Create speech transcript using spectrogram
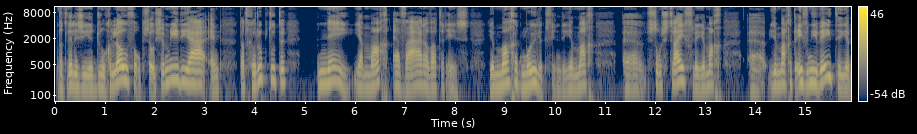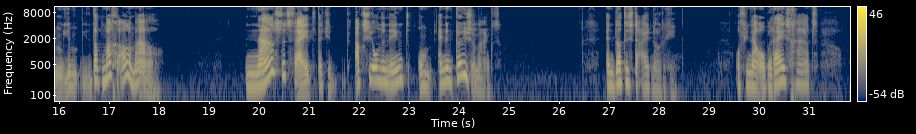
Dat willen ze je doen geloven op social media en dat geroeptoeten. Nee, je mag ervaren wat er is. Je mag het moeilijk vinden. Je mag uh, soms twijfelen. Je mag, uh, je mag het even niet weten. Je, dat mag allemaal. Naast het feit dat je actie onderneemt om, en een keuze maakt. En dat is de uitnodiging. Of je nou op reis gaat,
